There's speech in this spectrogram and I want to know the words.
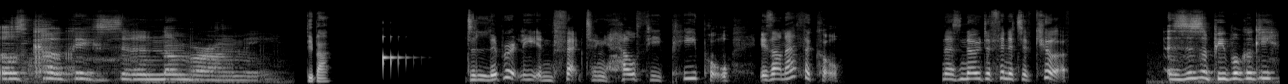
Those cupcakes did a number on me. 第八，Deliberately infecting healthy people is unethical. There's no definitive cure. Is this a people cookie?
